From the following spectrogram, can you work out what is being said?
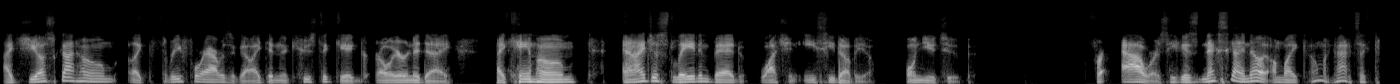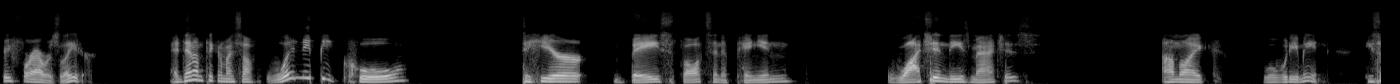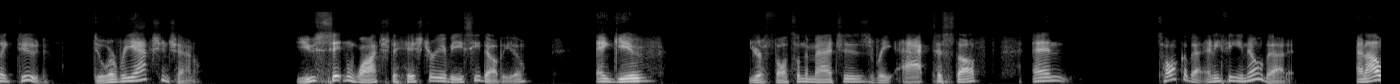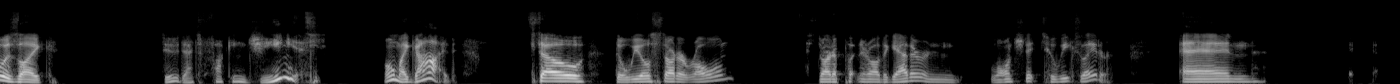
I just got home like three, four hours ago. I did an acoustic gig earlier in the day. I came home and I just laid in bed watching ECW on YouTube for hours. He goes, next thing I know, I'm like, oh my God, it's like three, four hours later. And then I'm thinking to myself, wouldn't it be cool to hear Bay's thoughts and opinion watching these matches? I'm like, well, what do you mean? He's like, dude, do a reaction channel. You sit and watch the history of ECW and give your thoughts on the matches, react to stuff, and talk about anything you know about it. And I was like, dude, that's fucking genius. Oh my God. So the wheels started rolling, started putting it all together, and launched it two weeks later. And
